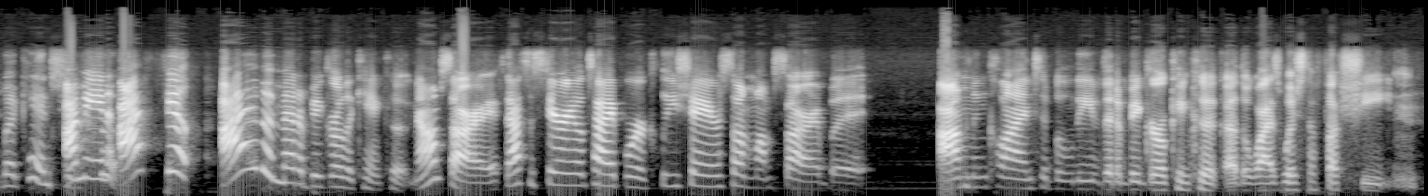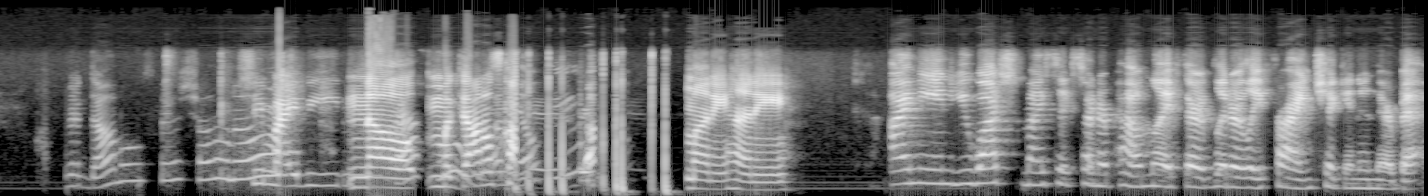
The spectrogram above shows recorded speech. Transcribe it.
But can she? I mean, cook? I feel I haven't met a big girl that can't cook. Now I'm sorry if that's a stereotype or a cliche or something. I'm sorry, but I'm inclined to believe that a big girl can cook. Otherwise, which the fuck she eating? McDonald's bitch. I don't know. She might be. eating No. McDonald's I mean, Money, honey. I mean, you watched my 600 pound life. They're literally frying chicken in their bed.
